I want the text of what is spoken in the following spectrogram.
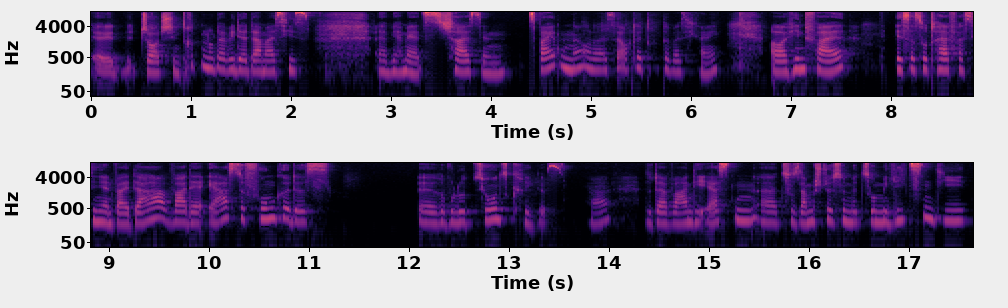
äh, George III. oder wie der damals hieß. Äh, wir haben ja jetzt Charles Zweiten, ne? oder ist er auch der Dritte, weiß ich gar nicht. Aber auf jeden Fall ist das total faszinierend, weil da war der erste Funke des äh, Revolutionskrieges. Ja? Also da waren die ersten äh, Zusammenstöße mit so Milizen, die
